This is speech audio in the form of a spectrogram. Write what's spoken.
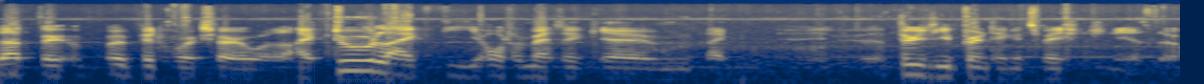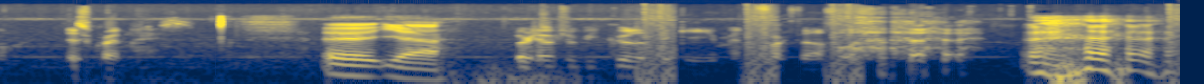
That bit, bit works very well. I do like the automatic, um, like, 3D printing in Space Engineers though. It's quite nice. uh, yeah. But you have to be good at the game and fuck that.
